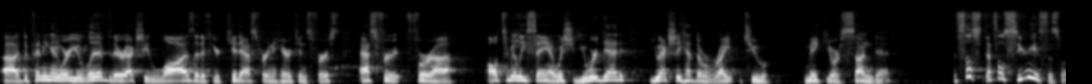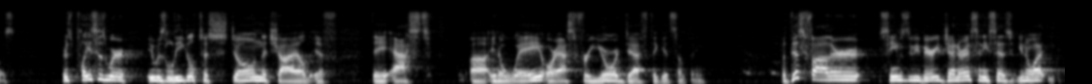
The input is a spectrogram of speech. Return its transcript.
uh, depending on where you lived, there are actually laws that if your kid asks for inheritance first, ask for, for uh, ultimately saying, I wish you were dead, you actually had the right to make your son dead. That's how, that's how serious this was. There's places where it was legal to stone the child if they asked uh, in a way or asked for your death to get something. But this father seems to be very generous and he says, You know what?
